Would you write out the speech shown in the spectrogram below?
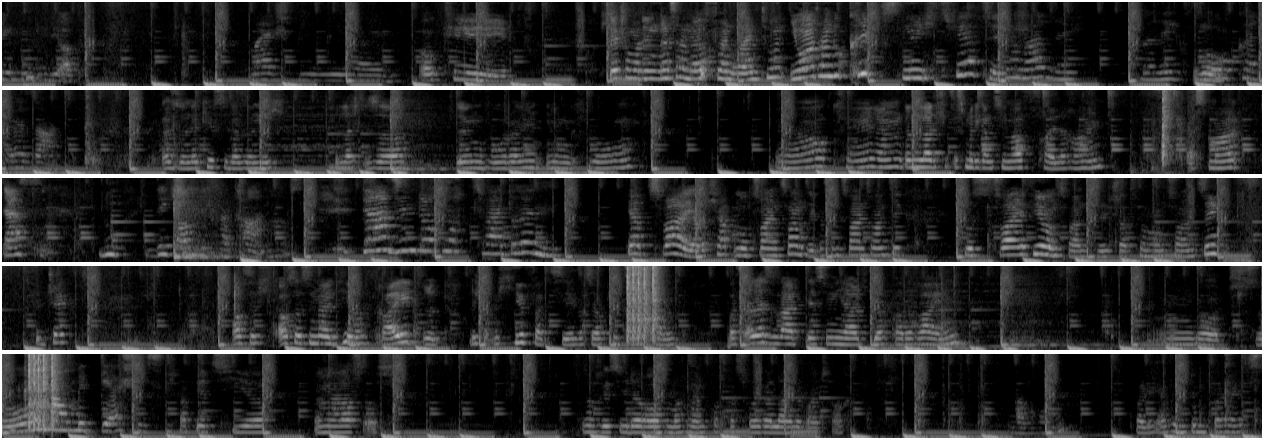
Schmink dir ab. Mal spielen. Okay. Ich werde schon mal den Rest an Nerfpfeil reintun. Jonathan, du kriegst nichts. Fertig. Ja, weiß ich. Überleg, wo So. könnte er sein? Also in der Kiste da ist er nicht. Vielleicht ist er irgendwo da hinten hingeflogen. Ja, okay. Dann, dann lade ich jetzt erstmal die ganzen Nerfpfeile rein. Erstmal. Dass du dich auch nicht vertan hast. Da sind doch noch zwei drin. Ja, zwei, aber ich habe nur 22. Das sind 22 plus 2, 24 statt 25. Gecheckt. Außer, außer es sind halt hier noch drei drin. Und ich habe mich hier verzählt, was ja auch gut sein kann. Was alles sagt, deswegen ich die auch gerade rein. Oh Gott, so. Genau mit der schießt. Ich habe jetzt hier. Na, lass das. Sonst gehst du wieder raus und mach meine Podcast-Folge alleine weiter. Warum? Weil dich einfach dumm verhältst.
